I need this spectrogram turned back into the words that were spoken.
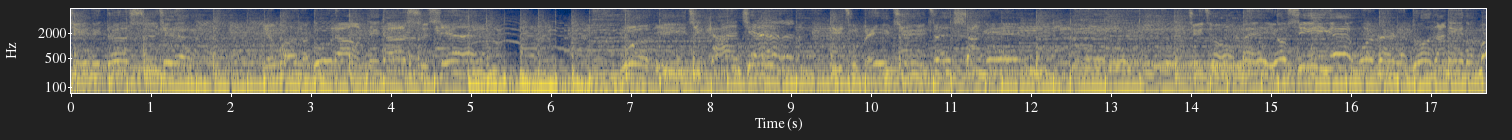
进你的世界。也温暖不了你的视线。我已经看见一出悲剧正上演，剧终没有喜悦，我仍然躲在你的梦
